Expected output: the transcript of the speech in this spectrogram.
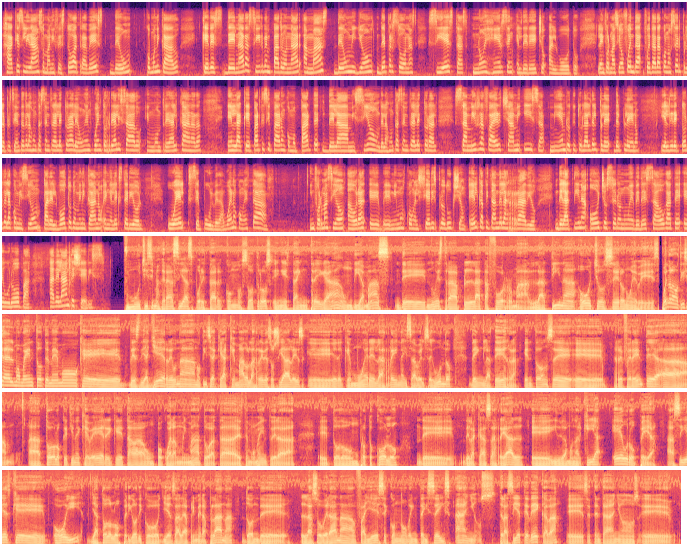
Jaques Liranzo manifestó a través de un comunicado que de, nada sirve empadronar a más de un millón de personas si éstas no ejercen el derecho al voto. La información fue, fue dada a conocer por el presidente de la Junta Central Electoral en un encuentro realizado en Montreal, Canadá, en la que participaron como parte de la misión de la Junta Central Electoral Samir Rafael Chami Isa, miembro titular del, del Pleno, y el director de la Comisión para el Voto Dominicano en el Exterior, Uel Sepúlveda. Bueno, con esta información, ahora eh, venimos con el Sheris Production, el capitán de la radio de Latina 809, Desahógate Europa. Adelante, Sheris. Muchísimas gracias por estar con nosotros en esta entrega, un día más, de nuestra plataforma Latina 809. Bueno, la noticia del momento tenemos que desde ayer una noticia que ha quemado las redes sociales, que, que muere la reina Isabel II de Inglaterra. Entonces, eh, referente a, a todo lo que tiene que ver, que estaba un poco al anonimato hasta este momento era eh, todo un protocolo de, de la Casa Real eh, y de la monarquía europea. Así es que hoy ya todos los periódicos ya sale a primera plana, donde la soberana fallece con 96 años. Tras siete décadas, 70 eh, años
